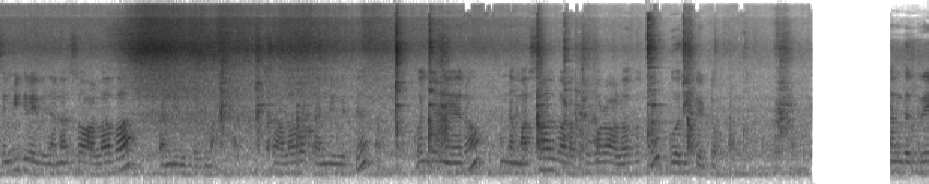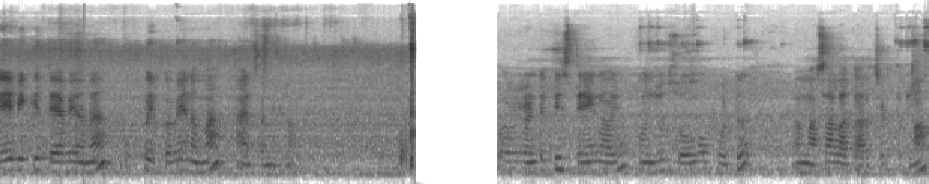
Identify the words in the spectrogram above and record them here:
செமி கிரேவி தானே ஸோ அளவாக தண்ணி விட்டுக்கலாம். ஸோ அளவாக தண்ணி விட்டு கொஞ்சம் நேரம் அந்த மசால் வடை போகிற அளவுக்கு கொதிக்கட்டும். அந்த கிரேவிக்கு தேவையான உப்பு இப்போவே நம்ம ஆட் பண்ணிக்கலாம். பீஸ் தேங்காயும் கொஞ்சம் சோம்பு போட்டு மசாலா கரைச்சி எடுத்துக்கலாம்.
